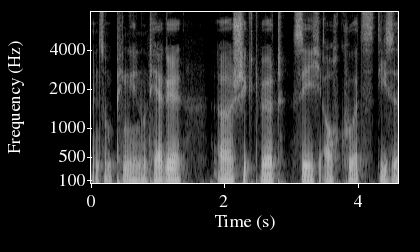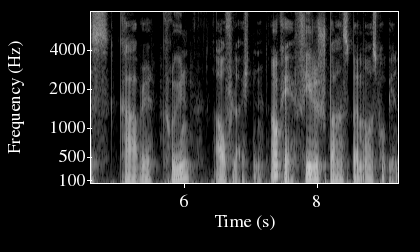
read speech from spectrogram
wenn so ein Ping hin und her geschickt wird, sehe ich auch kurz dieses Kabel grün aufleuchten. Okay, viel Spaß beim Ausprobieren.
